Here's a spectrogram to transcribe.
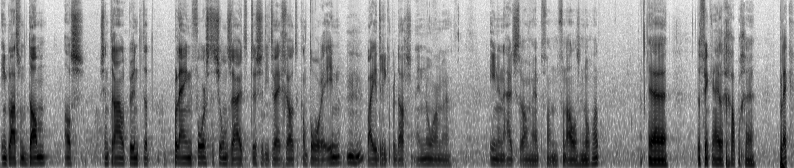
in plaats van de Dam als centrale punt, dat plein voor station Zuid tussen die twee grote kantoren in. Mhm. Waar je drie keer per dag zo'n enorme in- en uitstroom hebt van, van alles en nog wat. Eh, dat vind ik een hele grappige plek.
